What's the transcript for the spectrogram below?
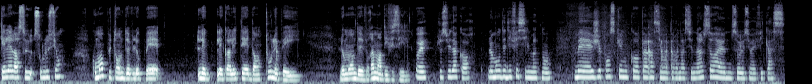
quelle est la so- solution? Comment peut-on développer l'é- l'égalité dans tous les pays? Le monde est vraiment difficile. Oui, je suis d'accord. Le monde est difficile maintenant, mais je pense qu'une coopération internationale sera une solution efficace.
